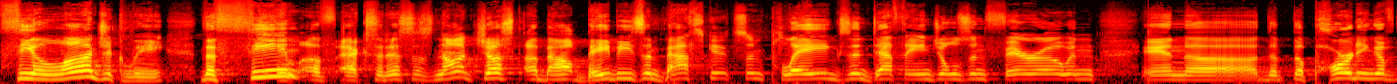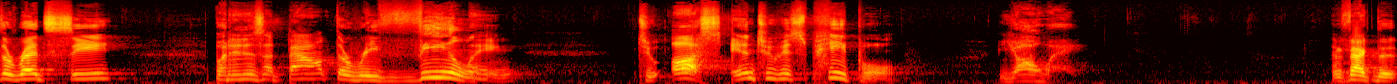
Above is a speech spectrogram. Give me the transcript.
Theologically, the theme of Exodus is not just about babies and baskets and plagues and death angels and Pharaoh and, and uh, the, the parting of the Red Sea but it is about the revealing to us and to his people Yahweh. In fact, the,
